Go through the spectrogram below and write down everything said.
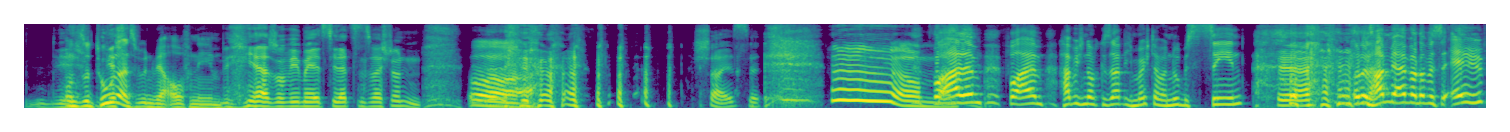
Wir, und so tun, wir, als würden wir aufnehmen. Ja, so wie wir jetzt die letzten zwei Stunden. Oh. Scheiße. Oh, vor allem, vor allem habe ich noch gesagt, ich möchte aber nur bis 10. Ja. und dann haben wir einfach noch bis 11.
